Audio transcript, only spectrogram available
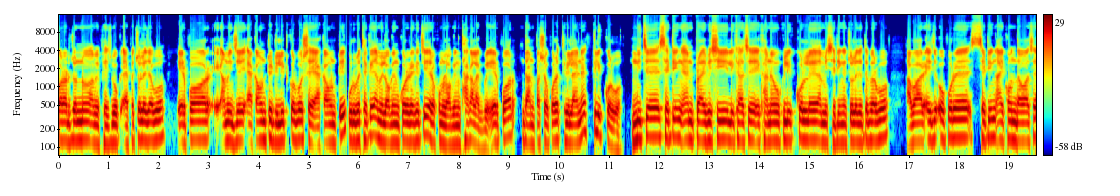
করার জন্য আমি ফেসবুক অ্যাপে চলে যাব। এরপর আমি যে অ্যাকাউন্টটি ডিলিট করব, সেই অ্যাকাউন্টটি পূর্বে থেকে আমি লগ করে রেখেছি। এরকম লগ থাকা লাগবে। এরপর ডান পাশে উপরে থ্রি লাইনে ক্লিক করব। নিচে সেটিং অ্যান্ড প্রাইভেসি লেখা আছে, এখানেও ক্লিক করলে আমি সেটিংয়ে চলে যেতে পারব। আবার এই যে ওপরে সেটিং আইকন দেওয়া আছে,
